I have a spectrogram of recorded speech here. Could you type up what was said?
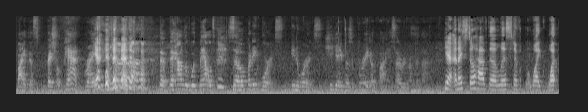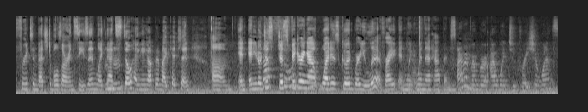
buy the special pan, right? Yeah. The, the handle would melt. So, but it works. It works. He gave us a great advice. I remember that. Yeah, and I still have the list of like what fruits and vegetables are in season. Like that's Mhm. still hanging up in my kitchen. Um, and, and you know just That's just so figuring out what is good where you live, right? And when, Yeah. when that happens. I remember I went to Croatia once,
